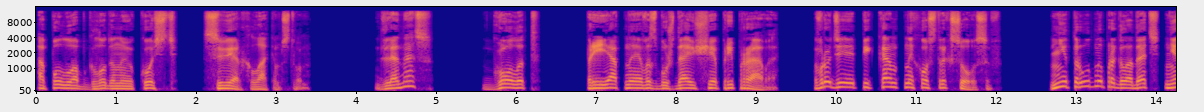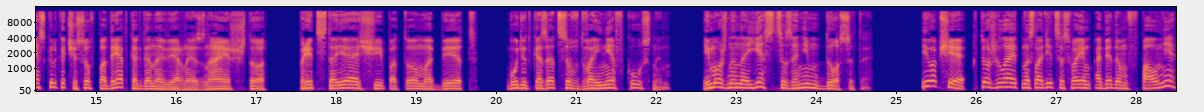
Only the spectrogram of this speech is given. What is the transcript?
а полуобглоданную кость сверхлакомством. Для нас голод — приятная возбуждающая приправа, вроде пикантных острых соусов. Нетрудно проголодать несколько часов подряд, когда, наверное, знаешь, что предстоящий потом обед будет казаться вдвойне вкусным, и можно наесться за ним досыта. И вообще, кто желает насладиться своим обедом вполне,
